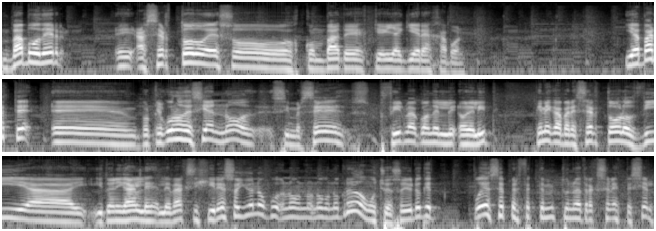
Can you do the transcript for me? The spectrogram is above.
va a poder eh, hacer todos esos combates que ella quiera en Japón. Y aparte, eh, porque algunos decían, no, si Mercedes firma con el Elite, tiene que aparecer todos los días y, Tony Khan le, va a exigir eso. Yo no, no, no, no, creo mucho eso. Yo creo que puede ser perfectamente una atracción especial.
